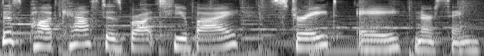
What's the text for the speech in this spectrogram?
This podcast is brought to you by Straight A Nursing.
